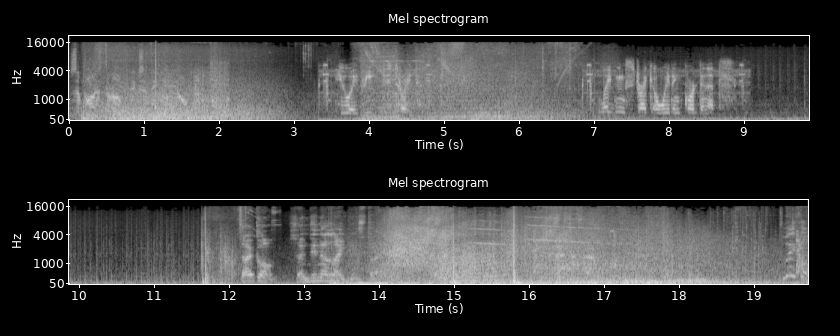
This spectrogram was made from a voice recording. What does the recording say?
Supplies drop. Exiting AO. UAV destroyed. Lightning strike awaiting coordinates. TACOM, send in a lightning strike. Lethal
